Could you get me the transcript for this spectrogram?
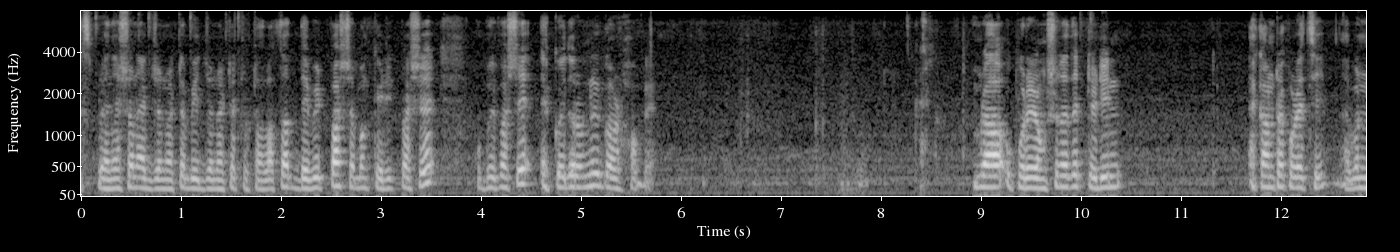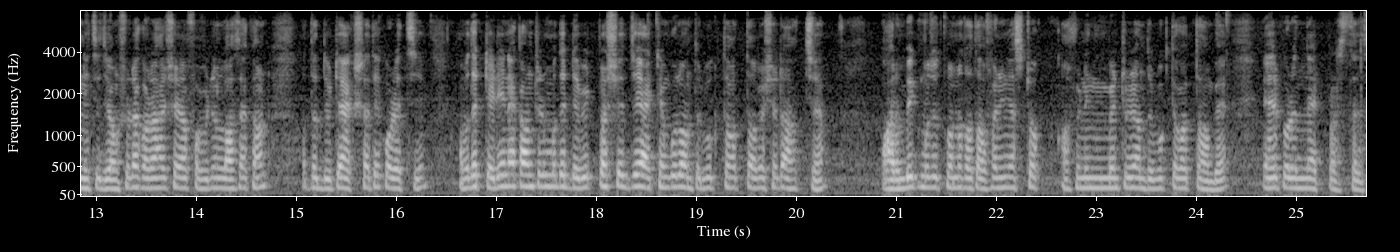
এক্সপ্লেনেশন এর জন্য একটা বির জন্য একটা টোটাল অর্থাৎ ডেবিট পাশ এবং ক্রেডিট পাশে উভয় পাশে একই ধরনের গড় হবে। আমরা উপরের অংশটাতে ট্রেডিং অ্যাকাউন্টটা করেছি এবং নিচে যে অংশটা করা হয় সেটা প্রফিট অ্যান্ড লস অ্যাকাউন্ট অর্থাৎ দুইটা একসাথে করেছি। আমাদের ট্রেডিং অ্যাকাউন্টের মধ্যে ডেবিট পাশের যে আইটেমগুলো অন্তর্ভুক্ত করতে হবে সেটা হচ্ছে প্রারম্ভিক মজুত পণ্য তথা ওপেনিং স্টক ওপেনিং ইনভেন্টরি অন্তর্ভুক্ত করতে হবে। এরপরে নেট পার্সেস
